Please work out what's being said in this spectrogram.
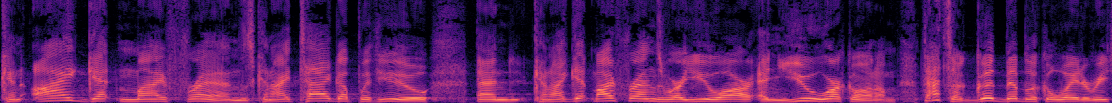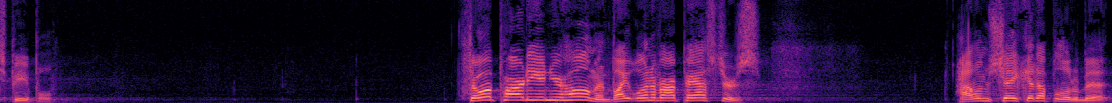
Can I get my friends? Can I tag up with you? And can I get my friends where you are and you work on them? That's a good biblical way to reach people. Throw a party in your home, invite one of our pastors, have them shake it up a little bit.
